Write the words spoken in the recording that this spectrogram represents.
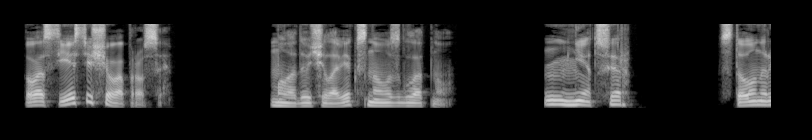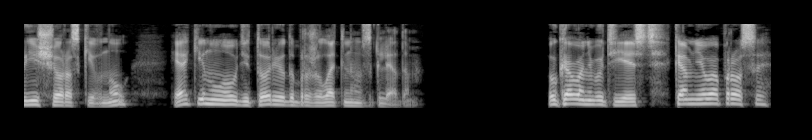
У вас есть еще вопросы?» Молодой человек снова сглотнул. «Нет, сэр». Стоунер еще раз кивнул и окинул аудиторию доброжелательным взглядом. «У кого-нибудь есть ко мне вопросы?»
